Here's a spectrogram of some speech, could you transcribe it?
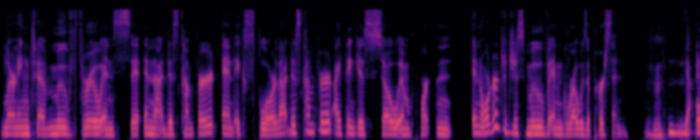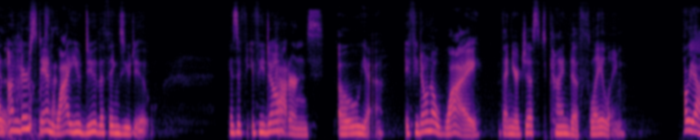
Learning to move through and sit in that discomfort and explore that discomfort, I think is so important in order to just move and grow as a person. Mm-hmm. Mm-hmm. Yeah. And oh, understand 100%. why you do the things you do. Because if if you don't patterns, oh yeah, if you don't know why, then you're just kind of flailing. Oh yeah.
